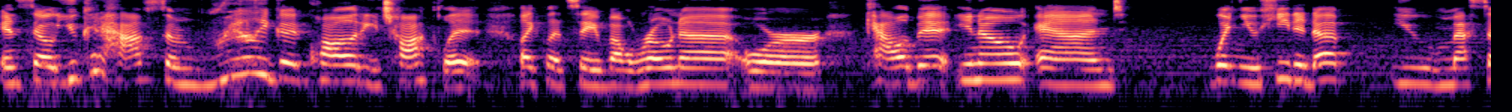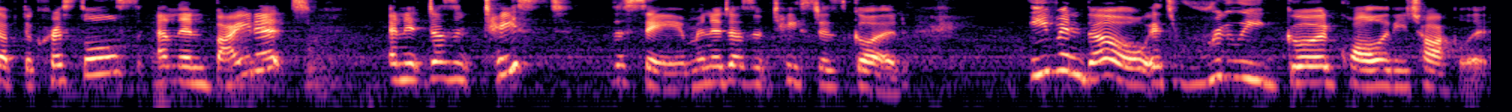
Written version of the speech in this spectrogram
And so you could have some really good quality chocolate, like let's say Valrhona or Callebaut, you know, and when you heat it up, you mess up the crystals and then bite it, and it doesn't taste the same and it doesn't taste as good, even though it's really good quality chocolate.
